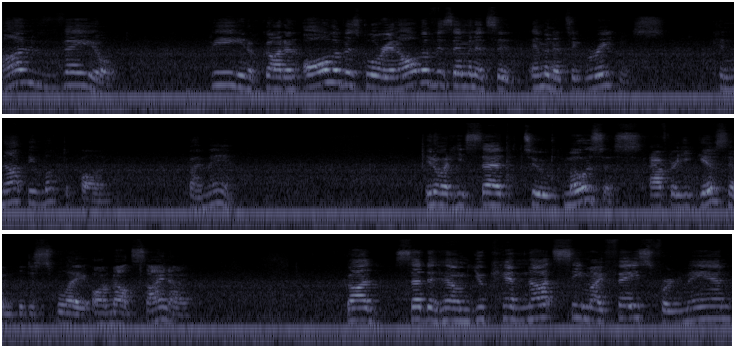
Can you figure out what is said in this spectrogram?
unveiled being of God and all of his glory and all of his eminence, eminence and greatness cannot be looked upon by man. You know what he said to Moses after he gives him the display on Mount Sinai? God said to him, You cannot see my face, for man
